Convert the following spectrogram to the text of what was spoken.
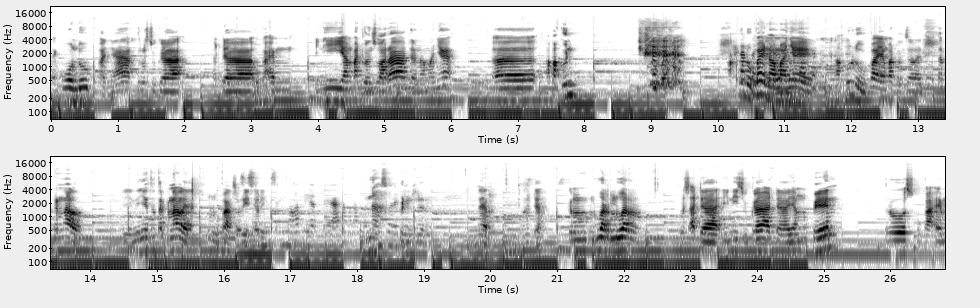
Taekwondo banyak. Terus juga ada UKM ini yang paduan suara dan namanya eh apa Gun? Aku lupa ya namanya ya. Aku lupa yang paduan suara itu. Terkenal. Ininya itu terkenal ya. Aku lupa. Sorry sorry. Nah, bener. IPB. benar udah ke luar-luar. Terus ada ini juga ada yang band terus UKM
